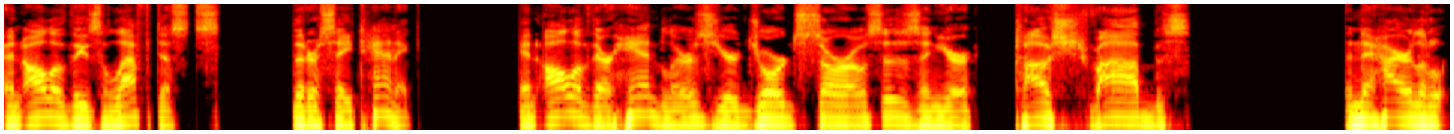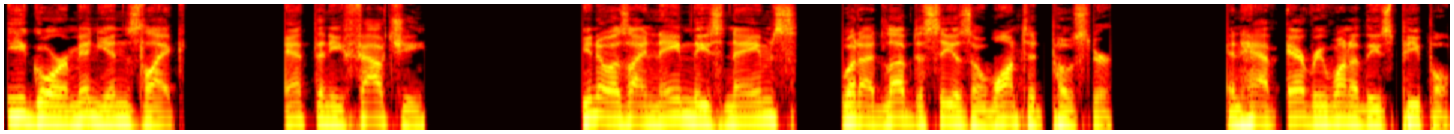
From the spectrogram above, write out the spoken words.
and all of these leftists that are satanic. And all of their handlers, your George Soroses and your Klaus Schwabs. And they hire little Igor minions like Anthony Fauci. You know, as I name these names, what I'd love to see is a wanted poster and have every one of these people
